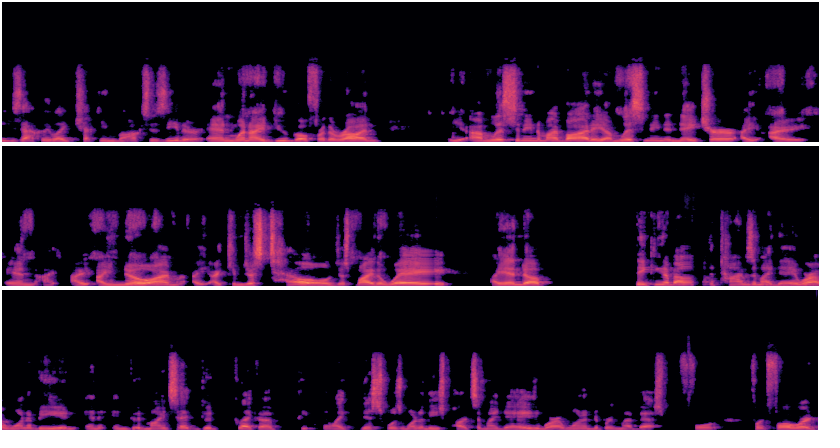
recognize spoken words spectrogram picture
exactly like checking boxes either. And when I do go for the run, I'm listening to my body. I'm listening to nature. I, I and I, I, I know I'm. I, I can just tell just by the way I end up thinking about the times of my day where I want to be in, in, in good mindset, good like a like this was one of these parts of my day where I wanted to bring my best for, foot forward.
